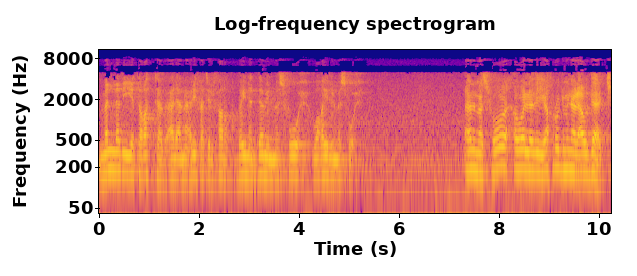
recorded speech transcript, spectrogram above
ما الذي يترتب على معرفة الفرق بين الدم المسفوح وغير المسفوح؟ المسفوح هو الذي يخرج من الأوداج.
